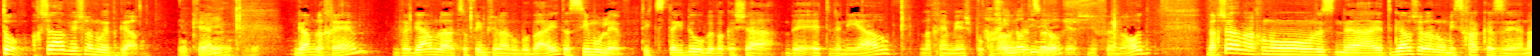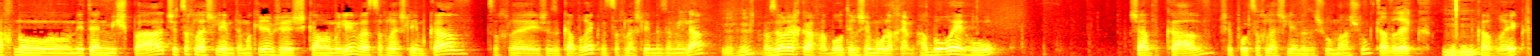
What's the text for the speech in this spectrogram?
טוב, עכשיו יש לנו אתגר. אוקיי. Okay. גם לכם וגם לצופים שלנו בבית, אז שימו לב, תצטיידו בבקשה בעט ונייר, לכם יש פה כבר את הציור, יפה מאוד. ועכשיו אנחנו, האתגר שלנו הוא משחק כזה, אנחנו ניתן משפט שצריך להשלים. אתם מכירים שיש כמה מילים ואז צריך להשלים קו, צריך, יש איזה קו ריק וצריך להשלים איזה מילה. Mm-hmm. אז זה הולך ככה, בואו תרשמו לכם. הבורא הוא, עכשיו קו, שפה צריך להשלים איזשהו משהו. קו ריק. Mm-hmm. קו ריק.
